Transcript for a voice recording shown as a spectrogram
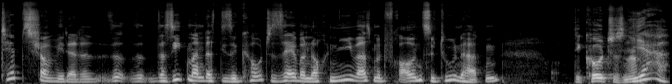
Tipps schon wieder? Da, sieht man, dass diese Coaches selber noch nie was mit Frauen zu tun hatten. Die Coaches, ne? Ja,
